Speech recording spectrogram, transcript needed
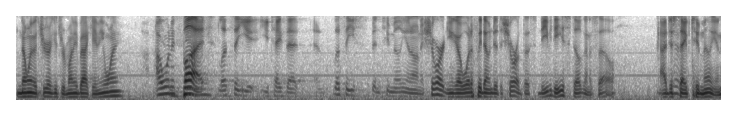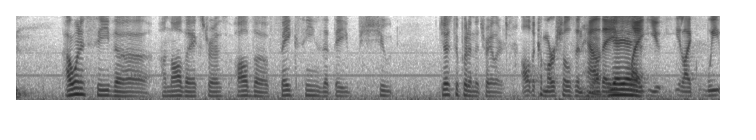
knowing that you're going to get your money back anyway. I want to see. but let's say you, you take that. Let's say you spend two million on a short, and you go, "What if we don't do the short? This DVD is still going to sell." I just saved two million. I want to see the on all the extras, all the fake scenes that they shoot just to put in the trailers. all the commercials and how Yeah. they Yeah, yeah, like yeah. you, you like we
